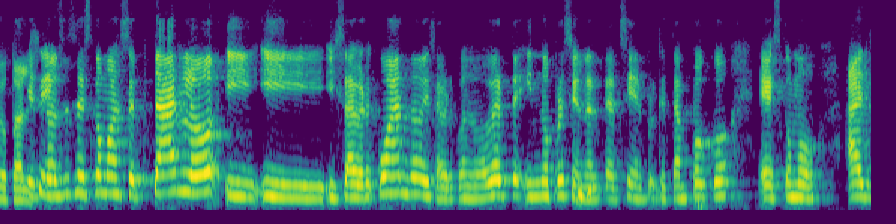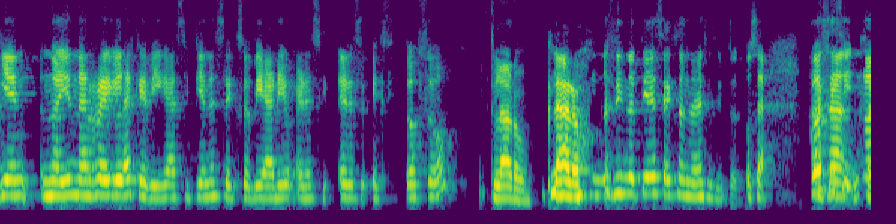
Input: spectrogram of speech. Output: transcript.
Total. Y Sí. entonces es como aceptarlo y, y- y saber cuándo y saber cuándo moverte y no presionarte al 100, porque tampoco es como alguien, no hay una regla que diga si tienes sexo diario eres, eres exitoso, Claro. Claro. si no, si no tienes sexo no eres exitoso. O sea, cosas Ajá, así, no exacto.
